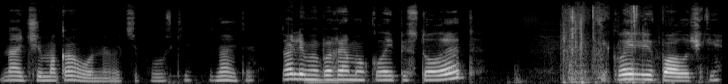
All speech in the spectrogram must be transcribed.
Наче макарони оці плоскі, знаєте. Далі ми беремо клей пістолет і клеєві палочки.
